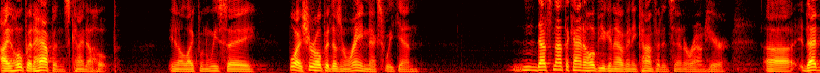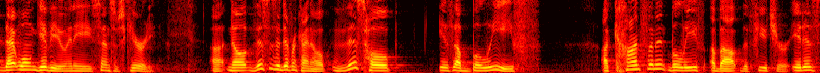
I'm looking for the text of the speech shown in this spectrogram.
I hope it happens kind of hope. You know, like when we say, boy, I sure hope it doesn't rain next weekend. That's not the kind of hope you can have any confidence in around here. Uh, that, that won't give you any sense of security. Uh, no, this is a different kind of hope. This hope is a belief, a confident belief about the future. It is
